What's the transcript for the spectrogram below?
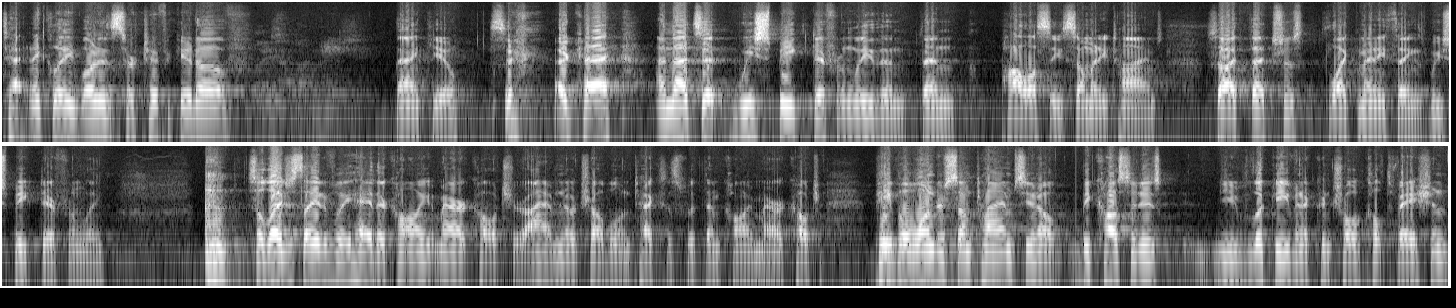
Technically, what is certificate of? Thank you. So, Okay, and that's it. We speak differently than, than policy so many times. So I- that's just like many things, we speak differently. So legislatively, hey, they're calling it mariculture. I have no trouble in Texas with them calling it mariculture. People wonder sometimes, you know, because it is, you look even at controlled cultivation,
